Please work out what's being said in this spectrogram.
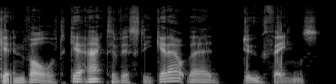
Get involved, get activisty, get out there, do things.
